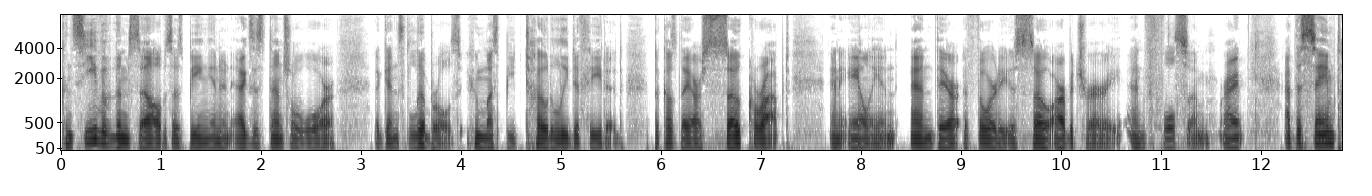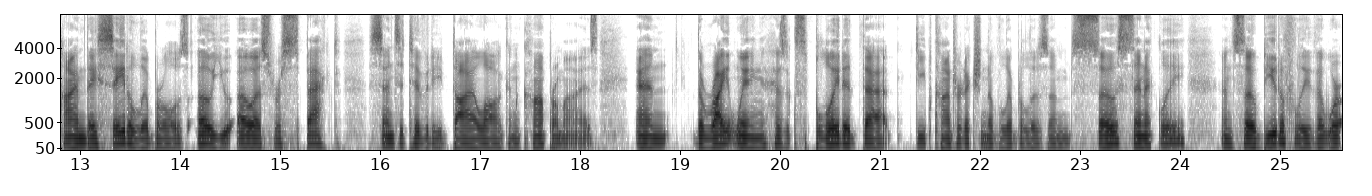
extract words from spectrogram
conceive of themselves as being in an existential war against liberals who must be totally defeated because they are so corrupt and alien and their authority is so arbitrary and fulsome, right? At the same time, they say to liberals, oh, you owe us respect, sensitivity, dialogue, and compromise. And the right wing has exploited that deep contradiction of liberalism so cynically and so beautifully that we're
